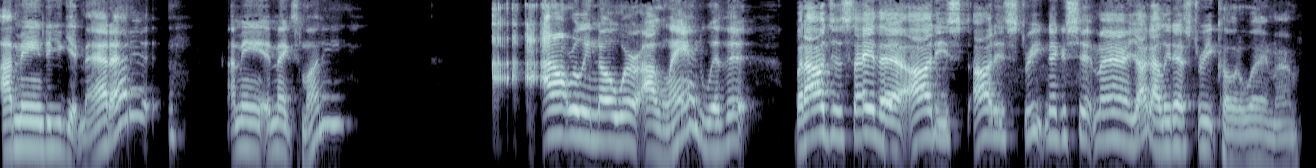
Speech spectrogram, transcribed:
I mean, do you get mad at it? I mean, it makes money. I, I don't really know where I land with it, but I'll just say that all these all these street nigga shit, man, y'all gotta leave that street code away, man.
